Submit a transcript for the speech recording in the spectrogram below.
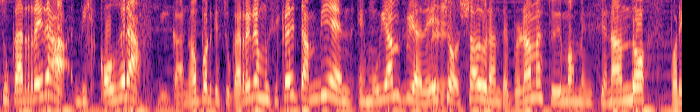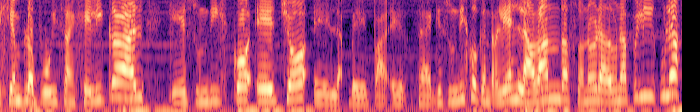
su carrera discográfica, ¿no? Porque su carrera musical también es muy amplia, de hecho ya durante el programa estuvimos mencionando, por ejemplo, Pubis Angelical, que es un disco hecho, eh, eh, o sea, que es un disco que en realidad es la banda sonora de una película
